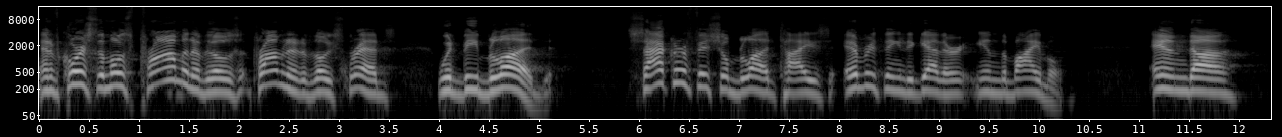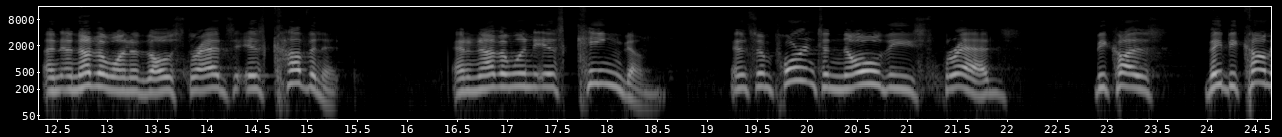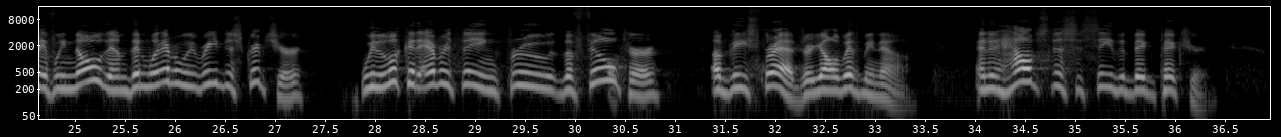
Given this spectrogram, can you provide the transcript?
And of course, the most prominent of those, prominent of those threads would be blood. Sacrificial blood ties everything together in the Bible. And, uh, and another one of those threads is covenant. And another one is kingdom. And it's important to know these threads because they become, if we know them, then whenever we read the scripture, we look at everything through the filter of these threads. Are y'all with me now? And it helps us to see the big picture.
